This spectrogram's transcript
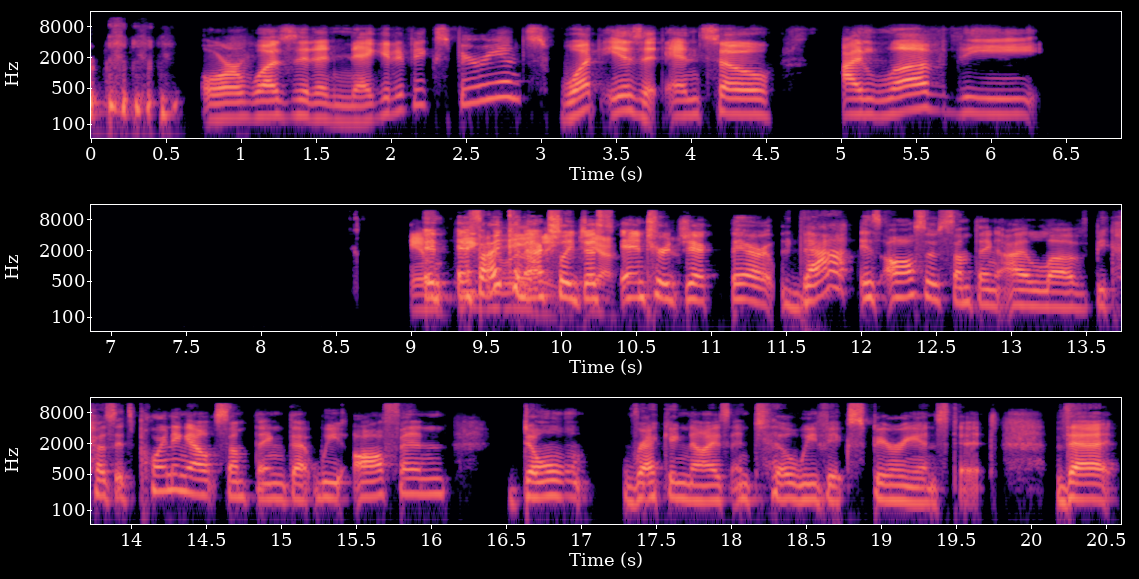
or was it a negative experience? What is it? And so I love the if I can actually just yeah. interject there, that is also something I love because it's pointing out something that we often don't recognize until we've experienced it that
